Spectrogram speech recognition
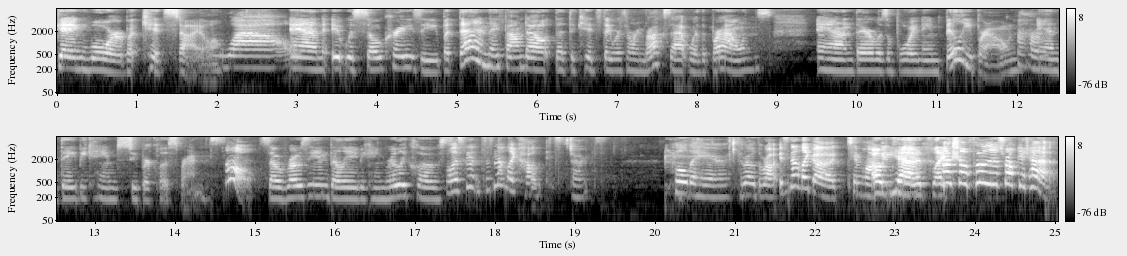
gang war but kid style. Wow. And it was so crazy. But then they found out that the kids they were throwing rocks at were the Browns. And there was a boy named Billy Brown, Uh-huh. and they became super close friends. oh. So Rosie and Billy became really close. Well, isn't isn't that like how it starts? Pull the hair, throw the rock. Isn't that like a Tim Hawkins. oh, yeah, thing? it's like, I shall throw this rock at her.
